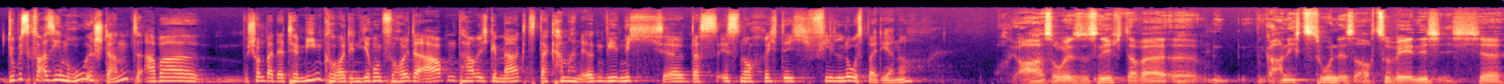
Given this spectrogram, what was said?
Du bist quasi im Ruhestand, aber schon bei der Terminkoordinierung für heute Abend habe ich gemerkt, da kann man irgendwie nicht, äh, das ist noch richtig viel los bei dir, ne? Ja, so ist es nicht, aber äh, gar nichts tun ist auch zu wenig. Ich äh,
